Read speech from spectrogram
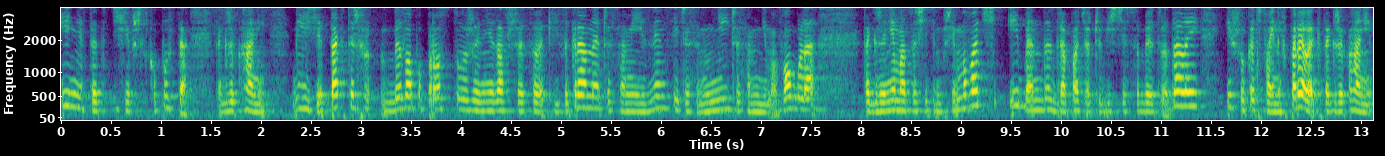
I niestety dzisiaj wszystko puste. Także kochani, widzicie, tak też bywa po prostu, że nie zawsze są jakieś wygrane, czasami jest więcej, czasami mniej, czasami nie ma w ogóle. Także nie ma co się tym przejmować i będę drapać oczywiście sobie jutro dalej i szukać fajnych perełek. Także kochani,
